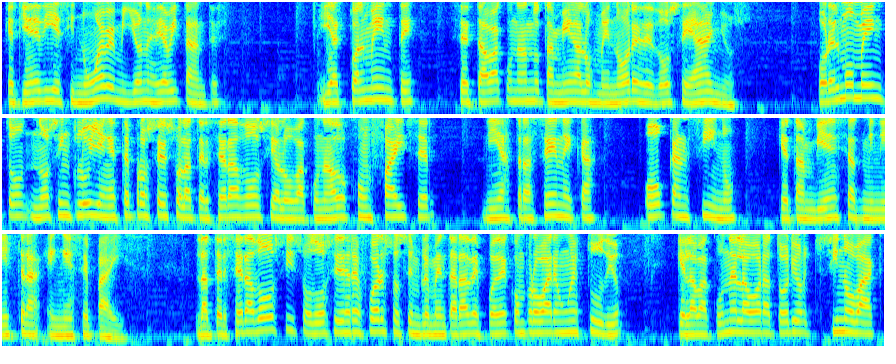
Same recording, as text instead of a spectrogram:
que tiene 19 millones de habitantes y actualmente se está vacunando también a los menores de 12 años. Por el momento no se incluye en este proceso la tercera dosis a los vacunados con Pfizer ni AstraZeneca o Cancino, que también se administra en ese país. La tercera dosis o dosis de refuerzo se implementará después de comprobar en un estudio que la vacuna del laboratorio Sinovac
